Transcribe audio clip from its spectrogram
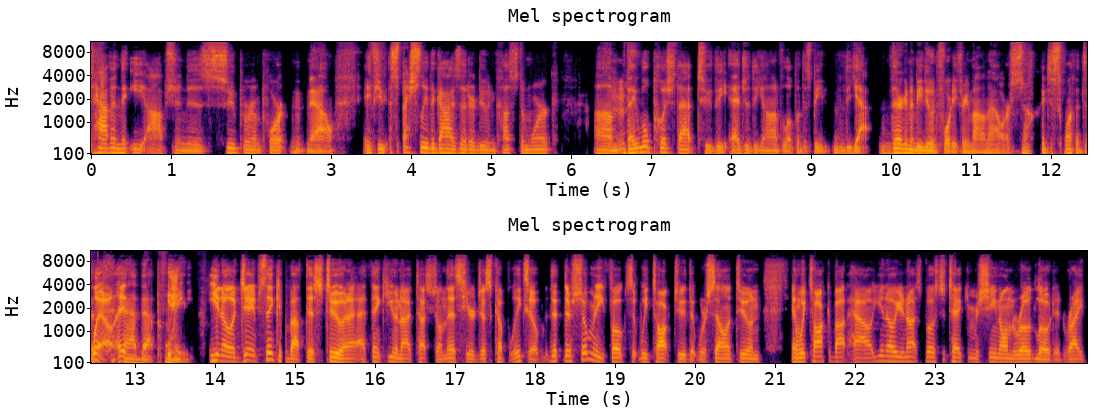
having the e option is super important now. If you especially the guys that are doing custom work um, mm-hmm. they will push that to the edge of the envelope of the speed. Yeah they're going to be doing 43 mile an hour. So i just wanted to well, add it, that point. you know and james think about this too and I, I, think you and i touched on this here just a couple weeks ago. There's so many folks that we talk to that we're selling to and and we talk about how you know you're not supposed to take your machine on the road loaded right?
